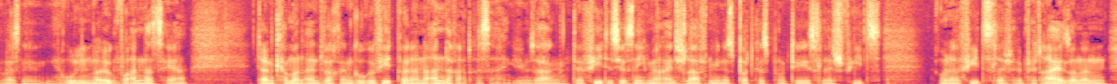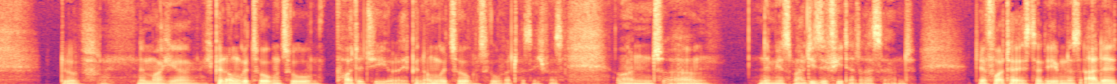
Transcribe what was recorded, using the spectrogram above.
weiß nicht, hole ihn mal irgendwo anders her, dann kann man einfach in Google Feedburner eine andere Adresse eingeben, sagen, der Feed ist jetzt nicht mehr einschlafen-podcast.de slash feeds oder feeds slash mp3, sondern du, nimm mal hier, ich bin umgezogen zu Podigy oder ich bin umgezogen zu was weiß ich was. Und ähm, nimm jetzt mal diese Feed-Adresse. Und der Vorteil ist dann eben, dass alle,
